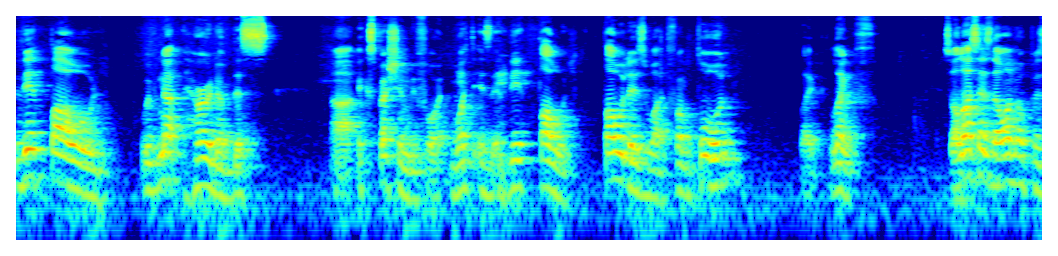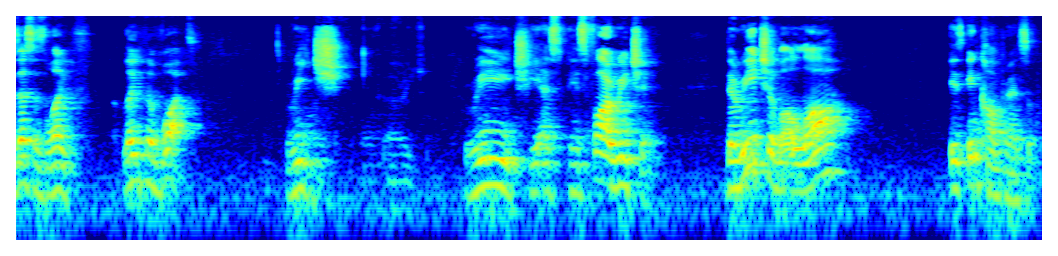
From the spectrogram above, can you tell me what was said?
the tawl. We've not heard of this uh, expression before. What is the tawl? Tawl is what? From tul, like length. So Allah says the one who possesses length. Length of what? Reach. Reach. He has He's far reaching. The reach of Allah is incomprehensible.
